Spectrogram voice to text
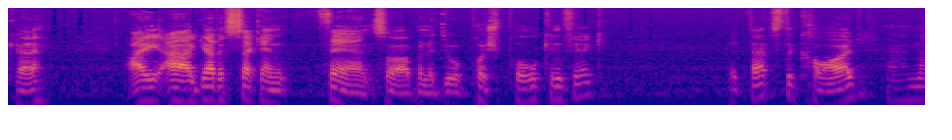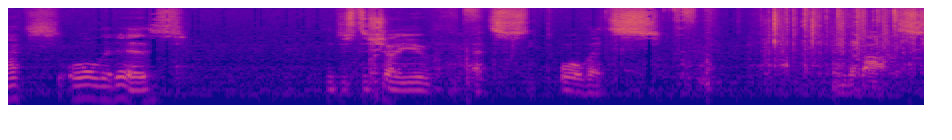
Okay. I, I got a second fan, so I'm going to do a push-pull config. But that's the card, and that's all it is. And just to show you, that's all that's in the box.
